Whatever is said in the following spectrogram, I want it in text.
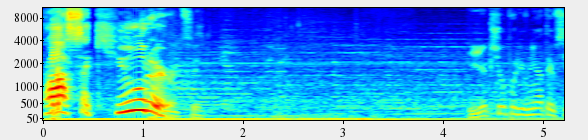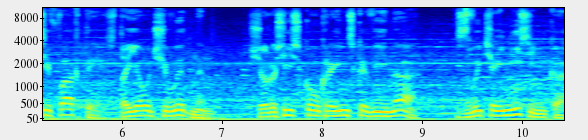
prosecutor. геноцид. І Якщо порівняти всі факти, стає очевидним, що російсько-українська війна звичайнісінька,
